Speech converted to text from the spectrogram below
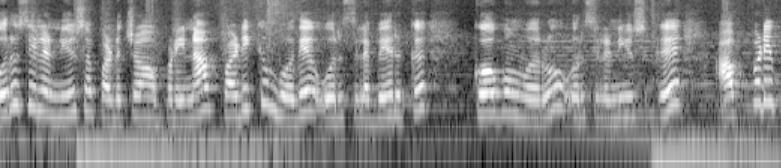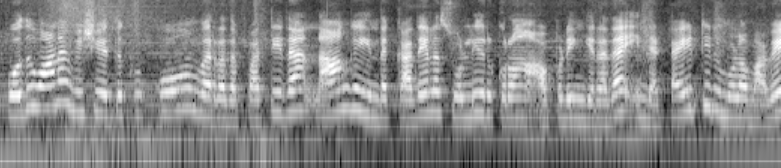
ஒரு சில நியூஸை படித்தோம் அப்படின்னா படிக்கும்போதே ஒரு சில பேருக்கு கோபம் வரும் ஒரு சில நியூஸுக்கு அப்படி பொதுவான விஷயத்துக்கு கோபம் வர்றதை பற்றி தான் நாங்கள் இந்த கதையில் சொல்லியிருக்கிறோம் அப்படிங்கிறத இந்த டைட்டில் மூலமாகவே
